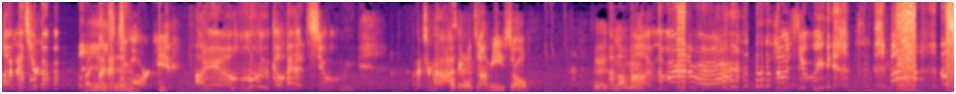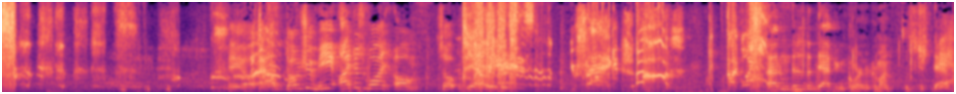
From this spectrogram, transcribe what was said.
I'm bet the you're- I'm I bet innocent. I am. Go ahead, shoot me. I bet you're not. Okay, well it's not me, so Hey, it's not me. I'm the murderer. Don't shoot me. Hey, uh, Adam, don't shoot me. I just want, um, so, yeah, Aiden. Yes! You fag! Ah! Die, boy! Adam, this is the dabbing corner. Come on, let's just dab.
